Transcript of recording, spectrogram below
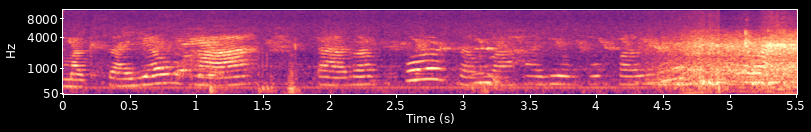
magsayaw ha. Tara po, samahan niyo po kami.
